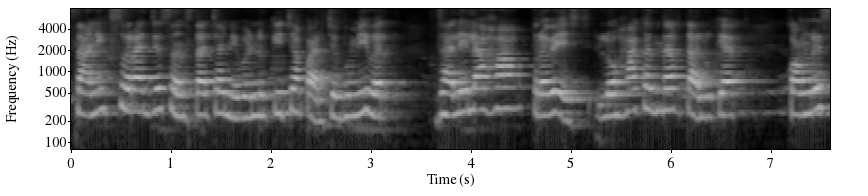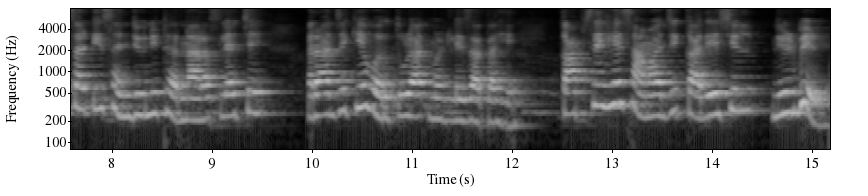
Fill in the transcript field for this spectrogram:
स्थानिक स्वराज्य संस्थाच्या निवडणुकीच्या पार्श्वभूमीवर झालेला हा प्रवेश लोहाकंदार तालुक्यात काँग्रेससाठी संजीवनी ठरणार असल्याचे राजकीय वर्तुळात म्हटले जात आहे. कापसे हे सामाजिक कार्यशील निर्भीड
